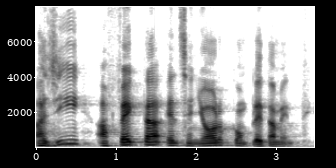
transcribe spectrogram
Allí afecta el Señor completamente.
